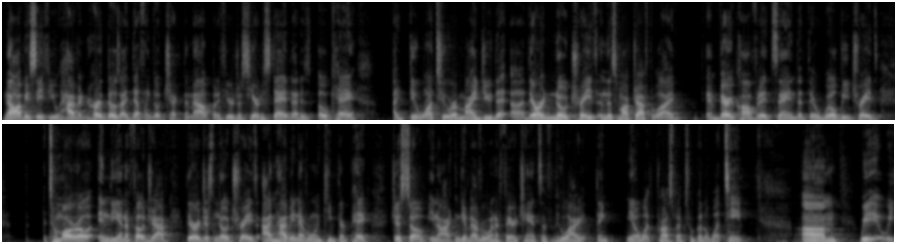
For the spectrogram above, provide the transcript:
Now, obviously, if you haven't heard those, I definitely go check them out, but if you're just here to stay, that is okay. I do want to remind you that uh, there are no trades in this mock draft. Well, I am very confident saying that there will be trades tomorrow in the NFL draft. There are just no trades. I'm having everyone keep their pick just so, you know, I can give everyone a fair chance of who I think, you know, what prospects will go to what team. Um, we we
